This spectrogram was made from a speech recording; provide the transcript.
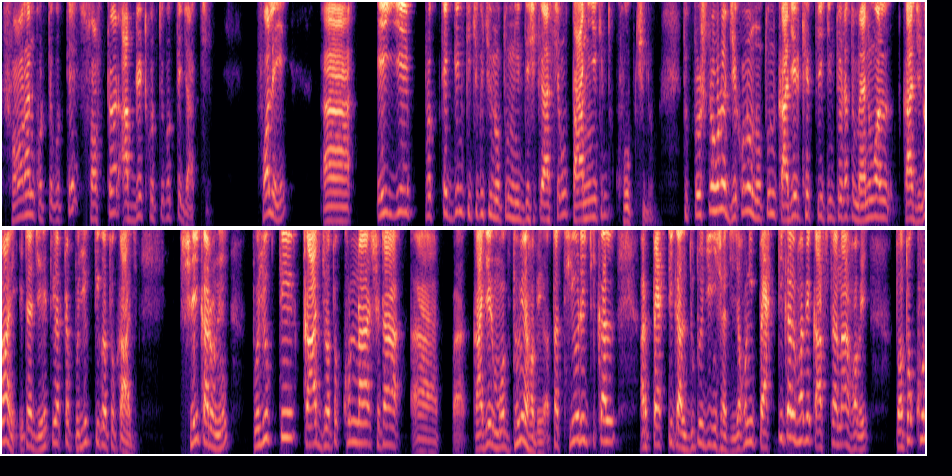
সমাধান করতে করতে সফটওয়্যার আপডেট করতে করতে যাচ্ছে। ফলে এই যে প্রত্যেক দিন কিছু কিছু নতুন নির্দেশিকা আসছে এবং তা নিয়ে কিন্তু ক্ষোভ ছিল। তো প্রশ্ন হলো, যে কোনো নতুন কাজের ক্ষেত্রে কিন্তু এটা তো ম্যানুয়াল কাজ নয়, এটা যেহেতু একটা প্রযুক্তিগত কাজ। সেই কারণে প্রযুক্তির কাজ যতক্ষণ না সেটা কাজের মাধ্যমে হবে, অর্থাৎ থিওরিটিক্যাল আর প্র্যাকটিক্যাল দুটো জিনিস আছে। যখনই প্র্যাকটিক্যাল ভাবে কাজটা না হবে ততক্ষণ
